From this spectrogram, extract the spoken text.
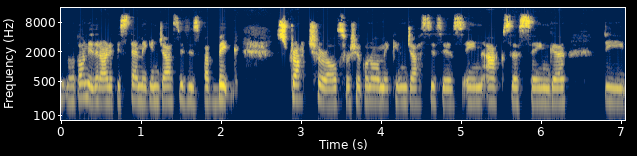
not only there are epistemic injustices, but big structural socioeconomic injustices in accessing uh, the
